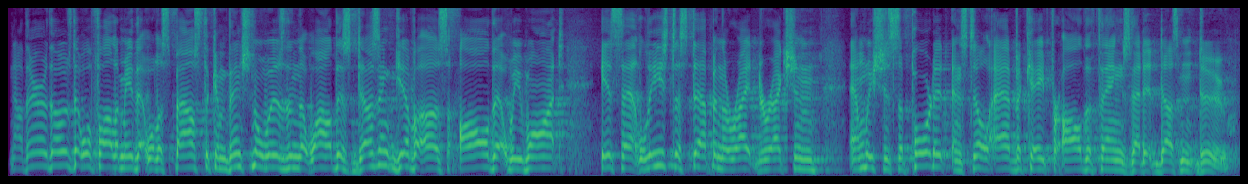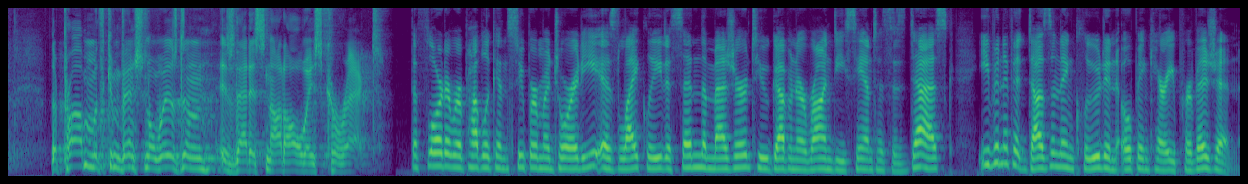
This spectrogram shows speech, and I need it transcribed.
Now, there are those that will follow me that will espouse the conventional wisdom that while this doesn't give us all that we want, it's at least a step in the right direction, and we should support it and still advocate for all the things that it doesn't do. The problem with conventional wisdom is that it's not always correct. The Florida Republican supermajority is likely to send the measure to Governor Ron DeSantis' desk, even if it doesn't include an open carry provision.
